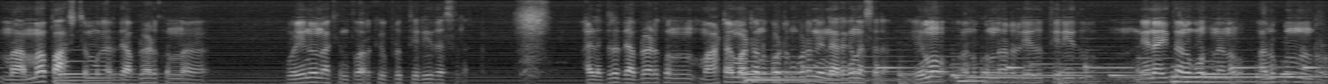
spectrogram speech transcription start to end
మా అమ్మ పాస్టమ్మ గారిది అబ్బలాడుకున్న పోయినో నాకు ఇంతవరకు ఇప్పుడు తెలియదు అసలు. వాళ్ళిద్దరు దెబ్బలాడుకున్న మాట మాట అనుకోవటం కూడా నేను ఎరగను అసలు. ఏమో అనుకున్నారో లేదో తెలియదు. నేనైతే అనుకుంటున్నాను అనుకుని ఉండరు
